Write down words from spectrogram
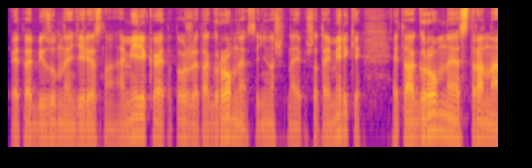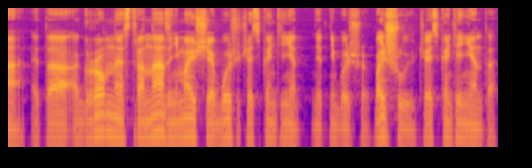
это безумно интересно. Америка это тоже, это огромная, Соединенные Штаты Америки, это огромная страна, это огромная страна, занимающая большую часть континента, нет, не большую, большую часть континента,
